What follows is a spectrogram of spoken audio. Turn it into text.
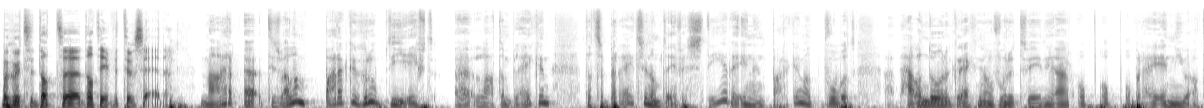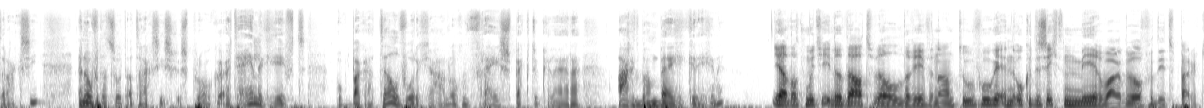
Maar goed, dat, uh, dat even terzijde. Maar uh, het is wel een parkengroep die heeft laten blijken dat ze bereid zijn om te investeren in een park. Want bijvoorbeeld Hellendoorn krijgt nu al voor het tweede jaar op, op, op rij een nieuwe attractie. En over dat soort attracties gesproken, uiteindelijk heeft ook Bagatelle vorig jaar nog een vrij spectaculaire achtbaan bijgekregen. Ja, dat moet je inderdaad wel er even aan toevoegen. En ook, het is echt een meerwaarde wel voor dit park.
